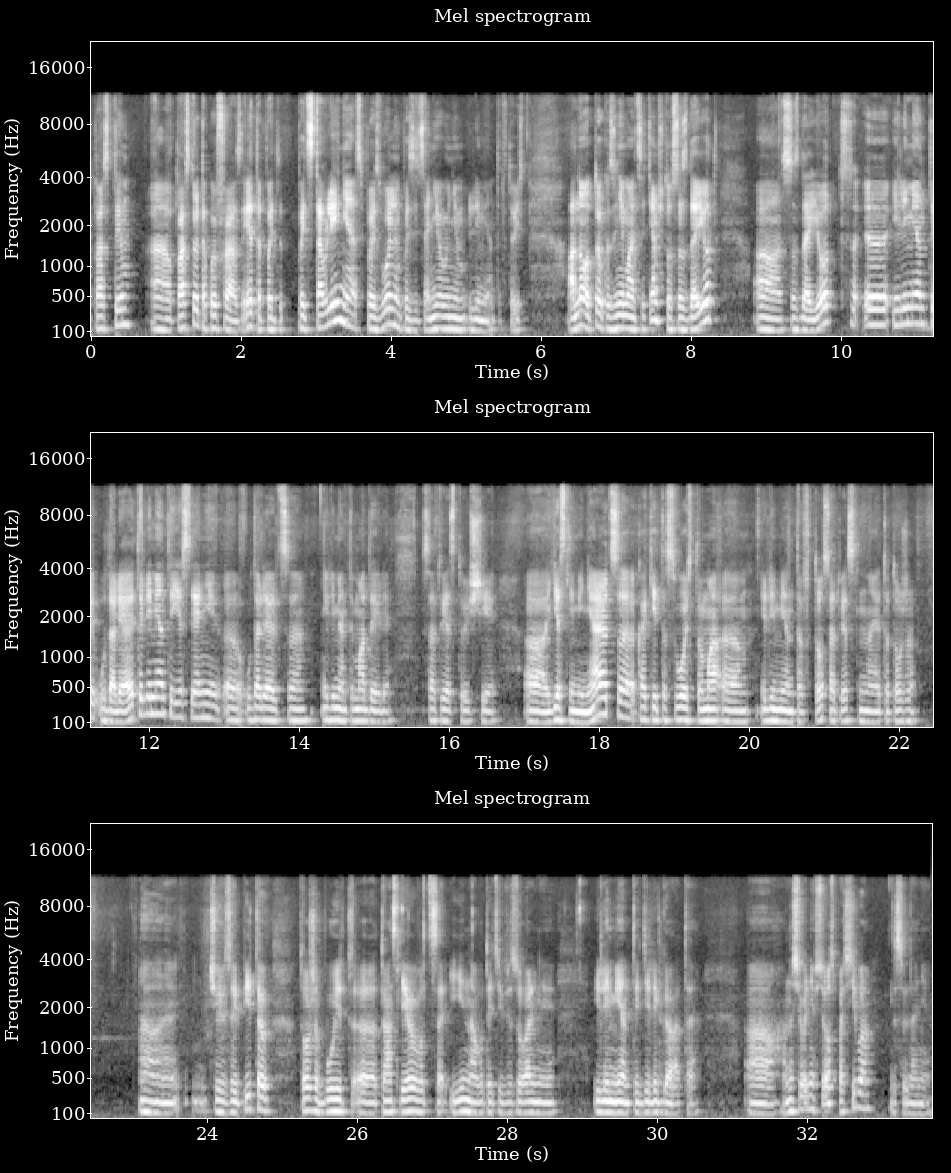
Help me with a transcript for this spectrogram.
простым, э, простой такой фразой. Это представление с произвольным позиционированием элементов. То есть оно только занимается тем, что создает, создает элементы, удаляет элементы, если они удаляются, элементы модели соответствующие, Э, если меняются какие-то свойства э, элементов, то, соответственно, это тоже э, через repeater тоже будет транслироваться и на вот эти визуальные элементы делегата. А на сегодня все. Спасибо. До свидания.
